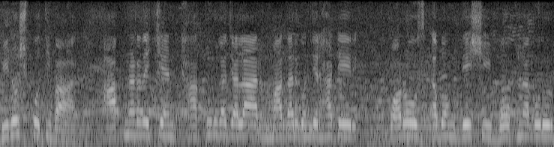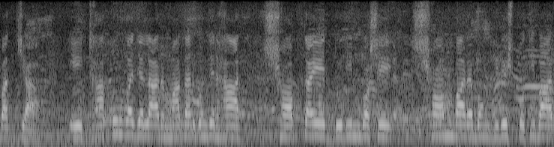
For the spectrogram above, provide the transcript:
বৃহস্পতিবার। আপনারা দেখছেন ঠাকুরগাঁ জেলার মাদারগঞ্জের হাটের করস এবং দেশি বকনা গরুর বাচ্চা। এই ঠাকুরগাঁ জেলার মাদারগঞ্জের হাট সপ্তাহে দুদিন বসে সোমবার এবং বৃহস্পতিবার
